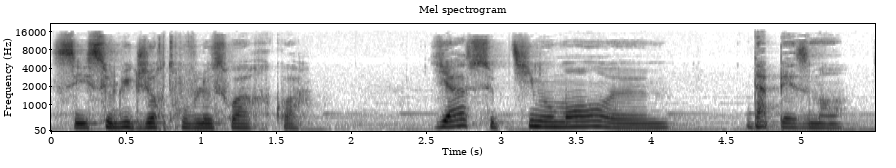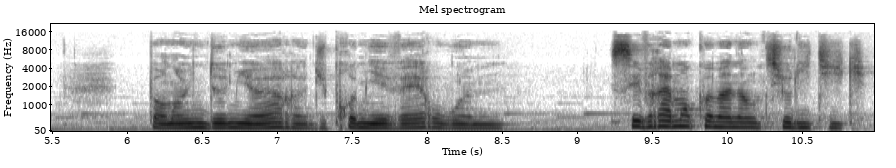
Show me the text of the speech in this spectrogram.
C'est celui que je retrouve le soir, quoi. il y a ce petit moment euh, d'apaisement pendant une demi-heure du premier verre où c'est vraiment comme un anxiolytique.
